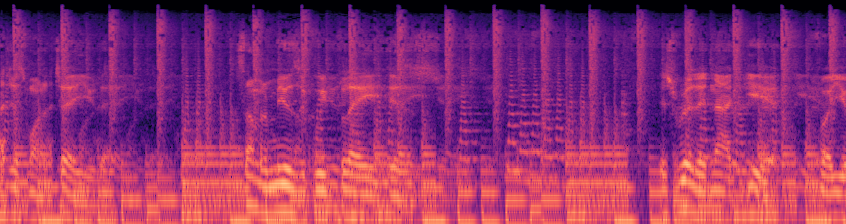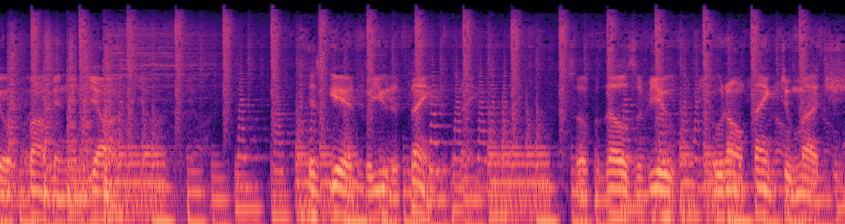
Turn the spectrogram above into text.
I just want to tell you that some of the music we play is it's really not geared for your bumping and joint. It's geared for you to think. So for those of you who don't think too much,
